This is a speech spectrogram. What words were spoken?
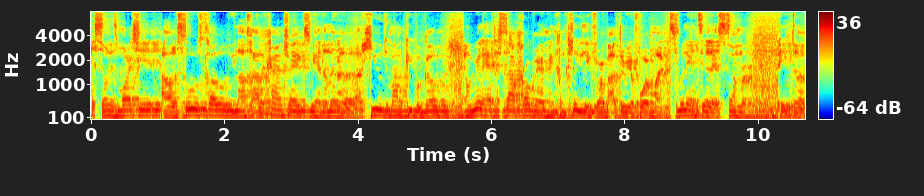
as soon as March hit, all the schools closed. We lost all the contracts. We had to let a, a huge amount of people go, and we really had to stop programming completely for about three or four months, really until that summer picked up.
